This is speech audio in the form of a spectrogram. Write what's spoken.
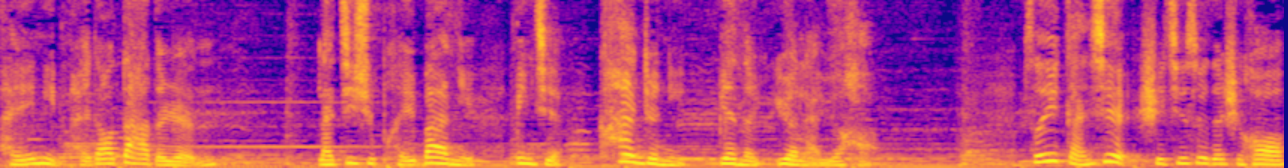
陪你陪到大的人，来继续陪伴你，并且看着你变得越来越好。所以，感谢十七岁的时候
